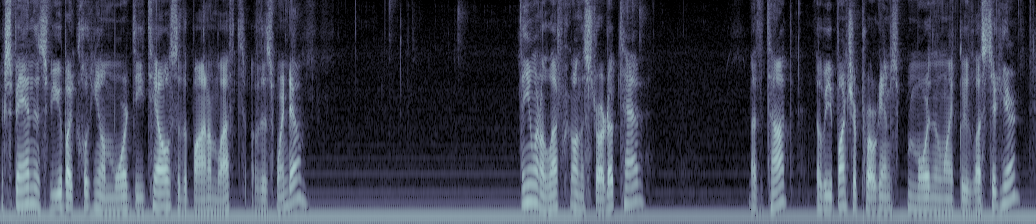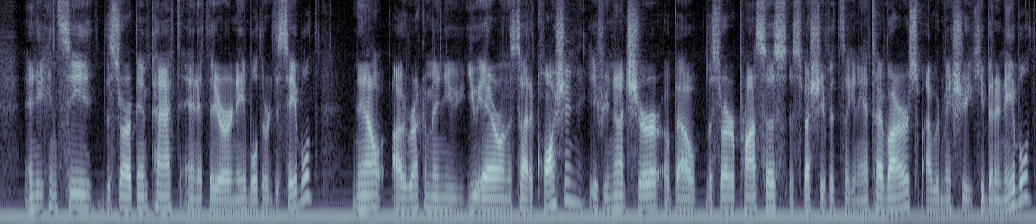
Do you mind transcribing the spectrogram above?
Expand this view by clicking on more details to the bottom left of this window. Then you want to left click on the Startup tab at the top. There'll be a bunch of programs more than likely listed here and you can see the startup impact and if they are enabled or disabled. Now, I would recommend you, you err on the side of caution. If you're not sure about the startup process, especially if it's like an antivirus, I would make sure you keep it enabled.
